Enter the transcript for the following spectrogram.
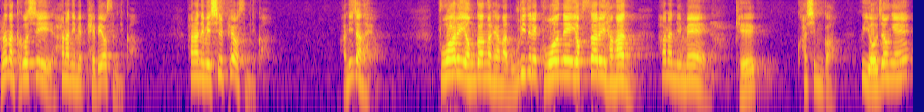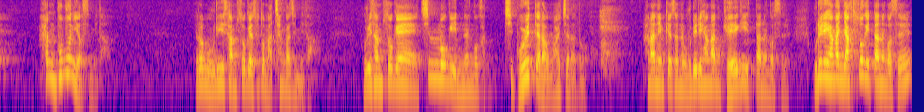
그러나 그것이 하나님의 패배였습니까? 하나님의 실패였습니까? 아니잖아요. 부활의 영광을 향한 우리들의 구원의 역사를 향한 하나님의 계획하심과 그 여정의 한 부분이었습니다. 여러분 우리 삶 속에서도 마찬가지입니다. 우리 삶 속에 침묵이 있는 것 같이 보일 때라고 할지라도 하나님께서는 우리를 향한 계획이 있다는 것을 우리를 향한 약속이 있다는 것을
